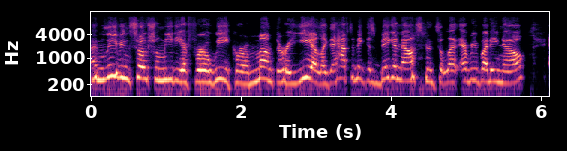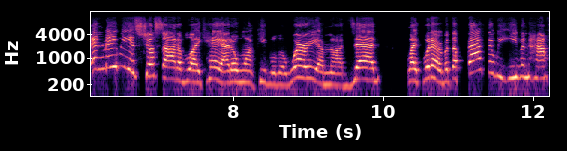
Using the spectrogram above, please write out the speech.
i'm leaving social media for a week or a month or a year. Like they have to make this big announcement to let everybody know. And maybe it's just out of like hey i don't want people to worry. I'm not dead. Like whatever. But the fact that we even have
